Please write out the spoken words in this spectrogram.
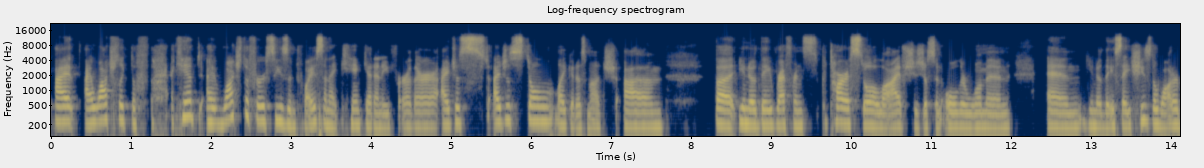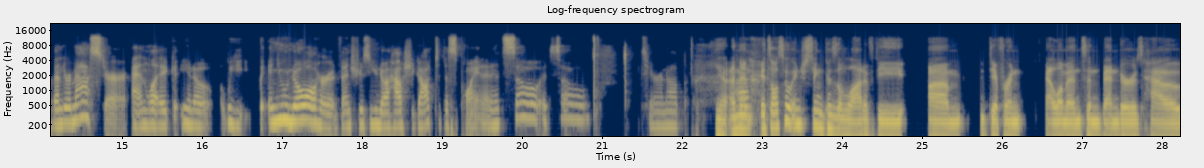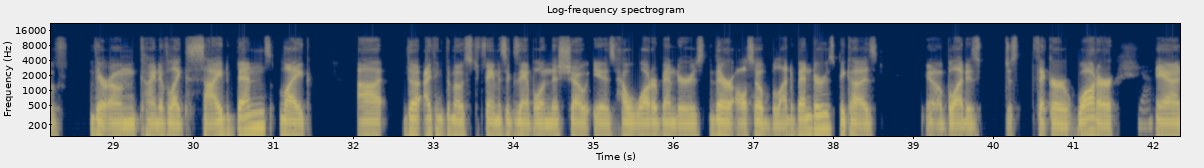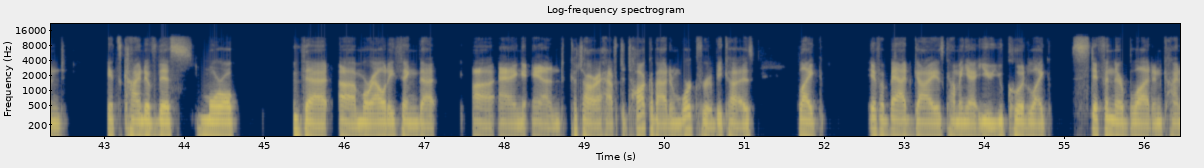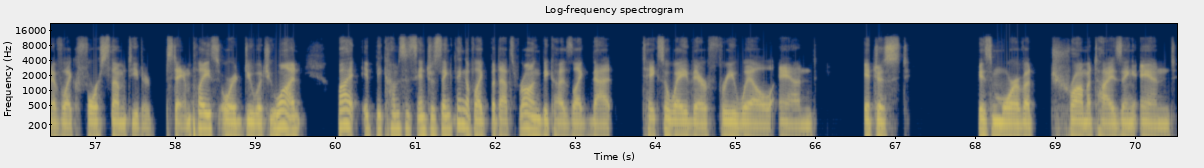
I- I watched like the I can't I watched the first season twice and I can't get any further. I just I just don't like it as much. Um, but you know they reference Katara's still alive. She's just an older woman, and you know they say she's the waterbender master. And like you know we and you know all her adventures. You know how she got to this point, and it's so it's so tearing up. Yeah, and then Uh, it's also interesting because a lot of the um different elements and benders have their own kind of like side bends. Like uh the I think the most famous example in this show is how waterbenders they're also blood benders because you know blood is just thicker water Yeah. and it's kind of this moral that uh morality thing that uh Aang and Katara have to talk about and work through because like if a bad guy is coming at you, you could like stiffen their blood and kind of like force them to either stay in place or do what you want. But it becomes this interesting thing of like, but that's wrong because like that takes away their free will and it just is more of a traumatizing and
